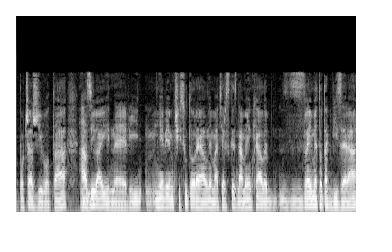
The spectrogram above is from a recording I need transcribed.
počas života, nazýva ich névy, neviem, či sú to reálne materské znamienka, ale zrejme to tak vyzerá.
